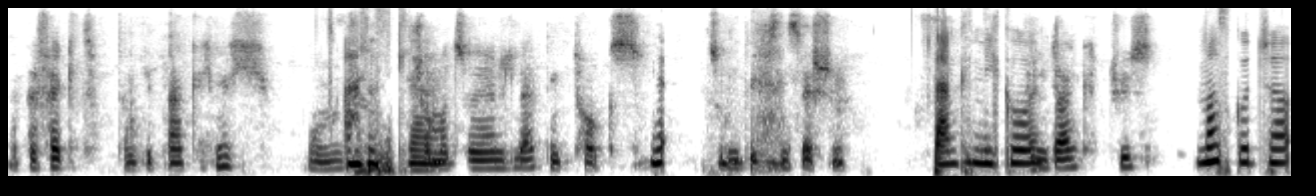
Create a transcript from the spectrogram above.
Ja, perfekt, dann bedanke ich mich und alles klar. schauen wir zu den Lightning Talks, ja. zur nächsten Session. Danke, Nico. Vielen Dank, tschüss. Mach's gut, ciao.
